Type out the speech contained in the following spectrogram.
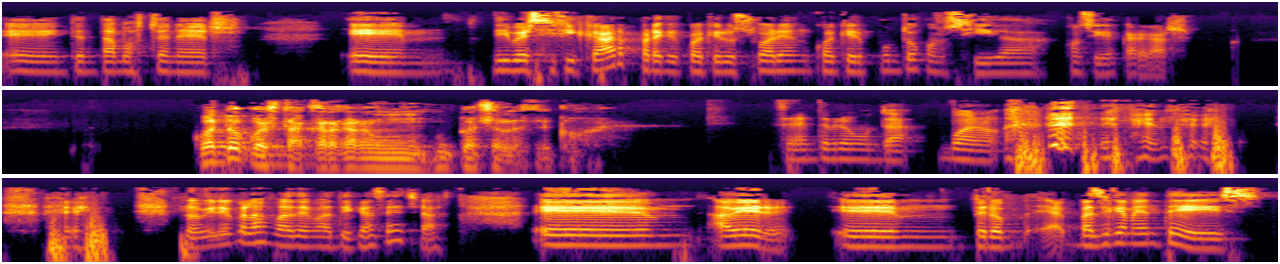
eh, intentamos tener, eh, diversificar para que cualquier usuario en cualquier punto consiga, consiga cargar. ¿Cuánto cuesta cargar un, un coche eléctrico? Excelente pregunta. Bueno, depende. no viene con las matemáticas hechas. Eh, a ver, eh, pero básicamente es,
